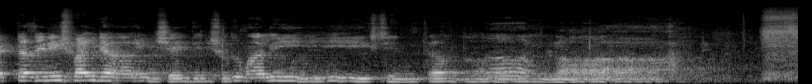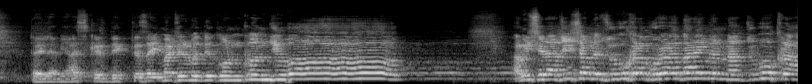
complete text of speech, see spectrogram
একটা জিনিস পাই নাই, সেই দিন শুধু মালিক চিন্তা তাইলে আমি আজকের দেখতে চাই মাঠের মধ্যে কোন কোন যুবক। আমি সিরাজির সামনে যুবকরা বুড়ারা দাঁড়াইবেন না, যুবকরা।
